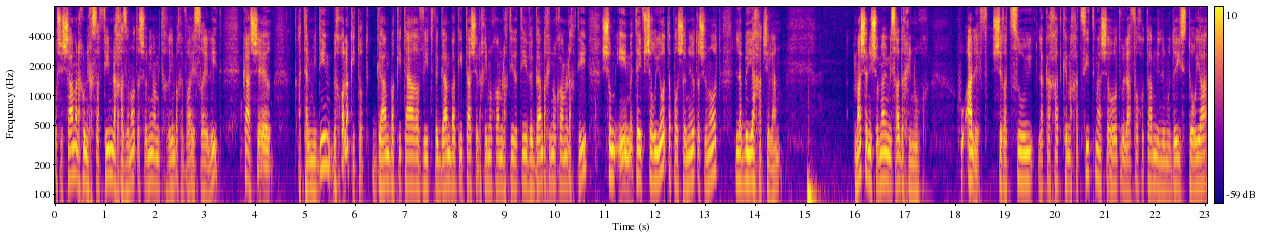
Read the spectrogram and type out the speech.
או ששם אנחנו נחשפים לחזונות השונים המתחרים בחברה הישראלית, כאשר התלמידים בכל הכיתות, גם בכיתה הערבית וגם בכיתה של החינוך הממלכתי-דתי וגם בחינוך הממלכתי, שומעים את האפשרויות הפרשניות השונות לביחד שלנו. מה שאני שומע ממשרד החינוך הוא א', שרצוי לקחת כמחצית מהשעות ולהפוך אותם ללימודי היסטוריה,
